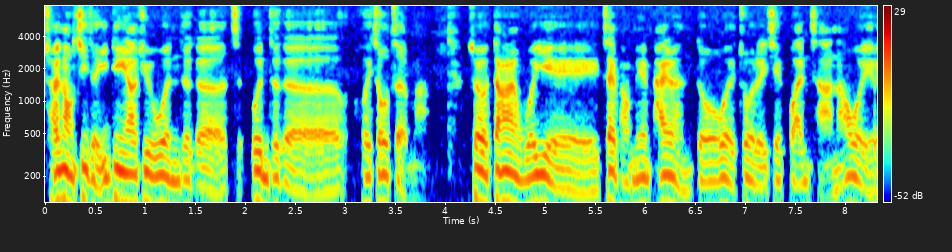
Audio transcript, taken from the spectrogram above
传统记者一定要去问这个问这个回收者嘛。所以当然我也在旁边拍了很多，我也做了一些观察，然后我也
